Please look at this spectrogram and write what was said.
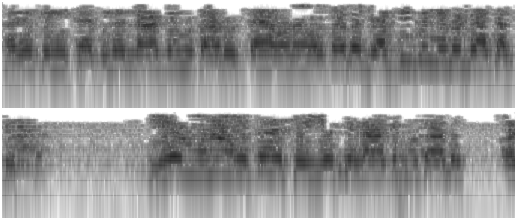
ارے، کہیں سیکولر لا کے مطابق طے ہونا ہوتا تو جب بھی نمٹ جاتا کس کا؟ یہ ہونا ہوتا ہے شریعت کے لا کے مطابق۔ اور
